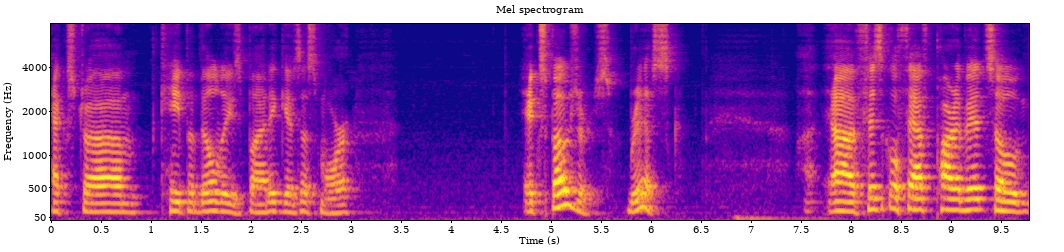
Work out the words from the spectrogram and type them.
extra um, capabilities, but it gives us more exposures, risk. Uh, uh, physical theft part of it, so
